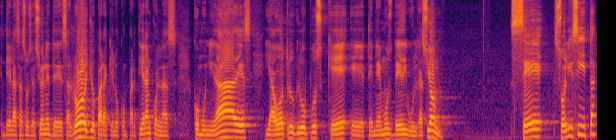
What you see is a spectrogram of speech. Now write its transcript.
de las asociaciones de desarrollo para que lo compartieran con las comunidades y a otros grupos que eh, tenemos de divulgación. Se solicita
